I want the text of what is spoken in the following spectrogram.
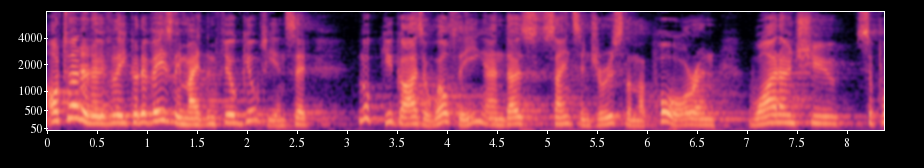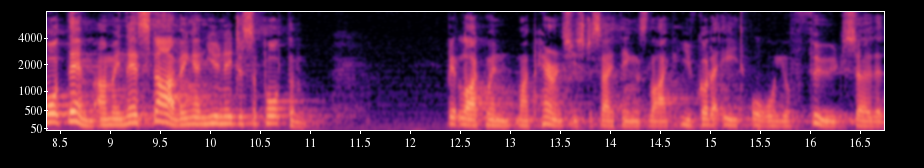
Alternatively, he could have easily made them feel guilty and said, Look, you guys are wealthy, and those saints in Jerusalem are poor, and why don't you support them? I mean, they're starving, and you need to support them bit like when my parents used to say things like, You've got to eat all your food so that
